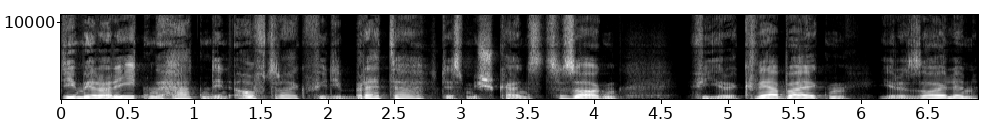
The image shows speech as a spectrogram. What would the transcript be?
die Merariten hatten den Auftrag, für die Bretter des Mischkans zu sorgen, für ihre Querbalken, ihre Säulen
